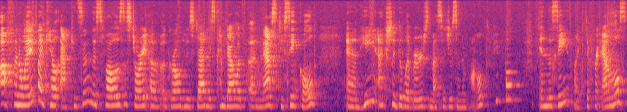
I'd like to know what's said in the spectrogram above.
Off and Away by Cale Atkinson. This follows the story of a girl whose dad has come down with a nasty sea cold, and he actually delivers messages in a bottle to people in the sea, like different animals.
